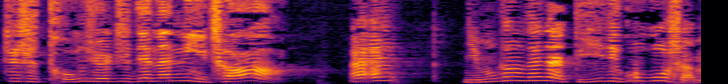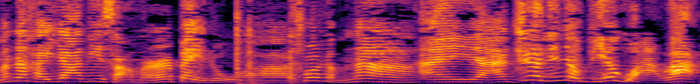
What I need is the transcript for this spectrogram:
这是同学之间的昵称。哎哎，你们刚才那嘀嘀咕咕什么呢？还压低嗓门背着我说什么呢？哎呀，这您就别管了。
